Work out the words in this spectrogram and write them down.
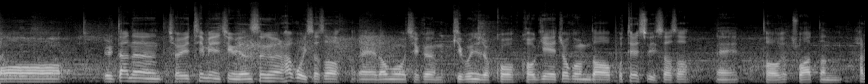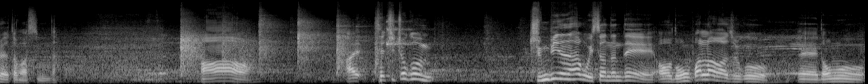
어 일단은 저희 팀이 지금 연승을 하고 있어서 네, 너무 지금 기분이 좋고 거기에 조금 더 보탤 수 있어서 네, 더 좋았던 하루였던 것 같습니다. 아, 아 대충 조금 준비는 하고 있었는데 어, 너무 빨라가지고 네, 너무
